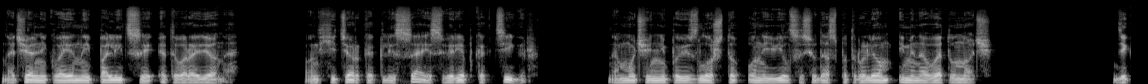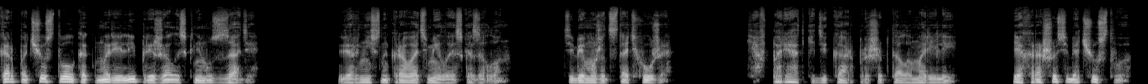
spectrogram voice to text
«Начальник военной полиции этого района. Он хитер, как лиса, и свиреп, как тигр. Нам очень не повезло, что он явился сюда с патрулем именно в эту ночь. Дикар почувствовал, как Марили прижалась к нему сзади. «Вернись на кровать, милая», — сказал он. «Тебе может стать хуже». «Я в порядке, Дикар», — прошептала Марили. «Я хорошо себя чувствую.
